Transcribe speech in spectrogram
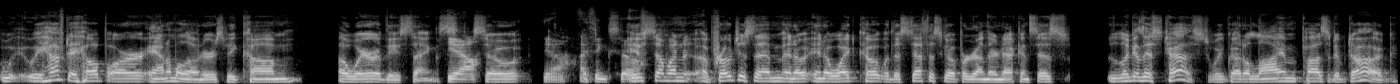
we, we have to help our animal owners become aware of these things. Yeah. So yeah, I think so. If someone approaches them in a in a white coat with a stethoscope around their neck and says, "Look at this test. We've got a Lyme positive dog."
